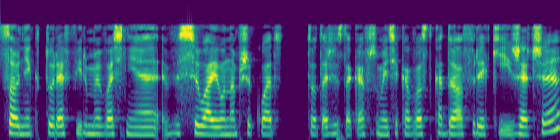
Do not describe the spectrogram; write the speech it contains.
co niektóre firmy właśnie wysyłają, na przykład, to też jest taka w sumie ciekawostka do Afryki rzeczy,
